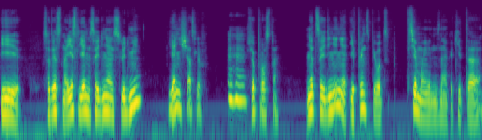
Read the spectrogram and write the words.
И, соответственно, если я не соединяюсь с людьми, я несчастлив. Мгм. Все просто. Нет соединения, и, в принципе, вот все мои, не знаю, какие-то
